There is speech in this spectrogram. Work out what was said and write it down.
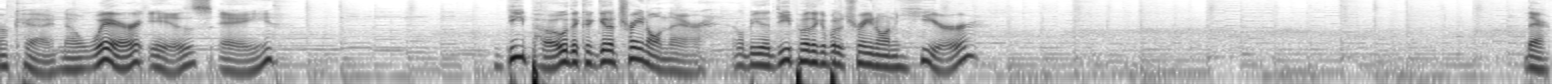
Okay, now where is a depot that could get a train on there? It'll be a depot that can put a train on here. There.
